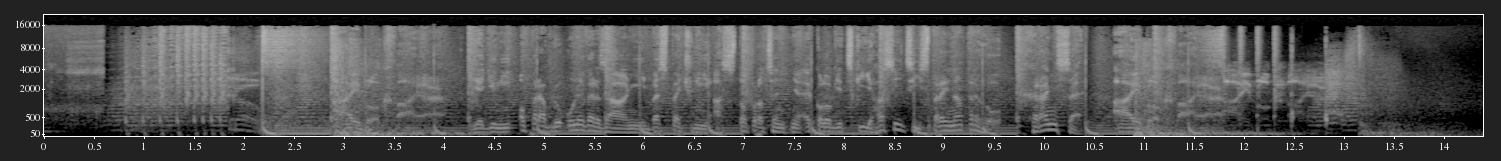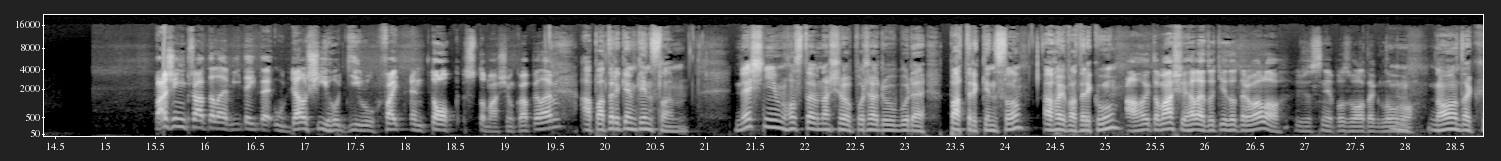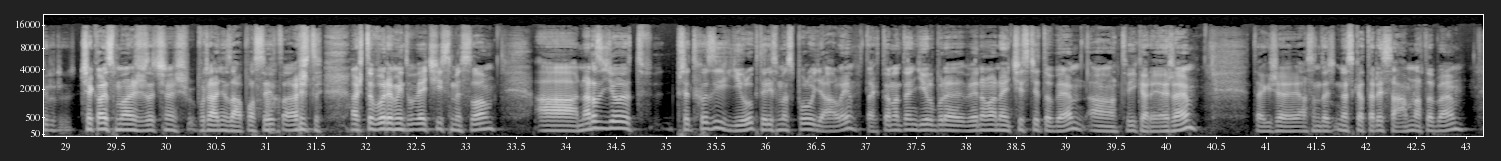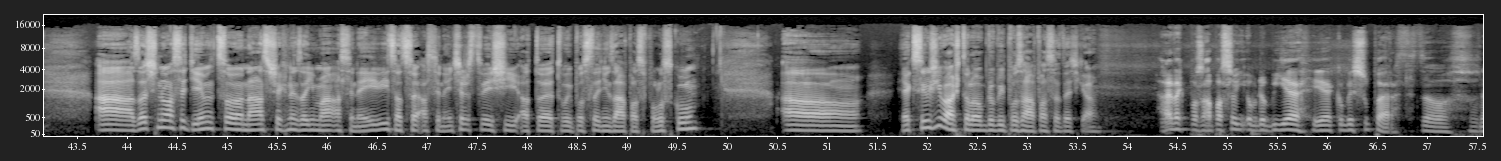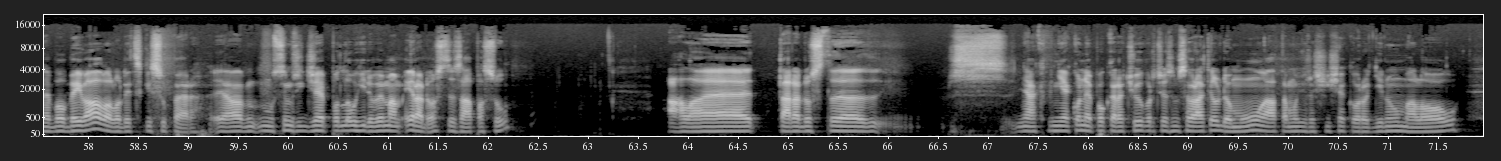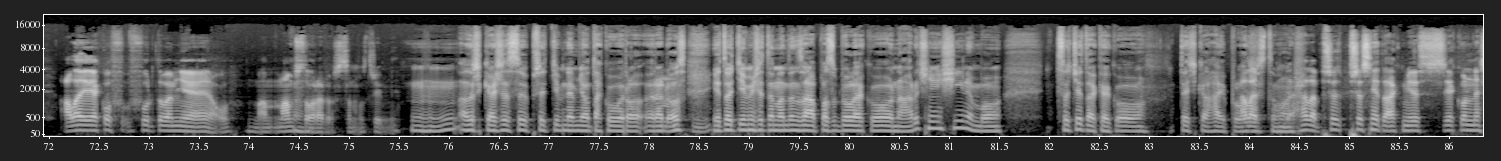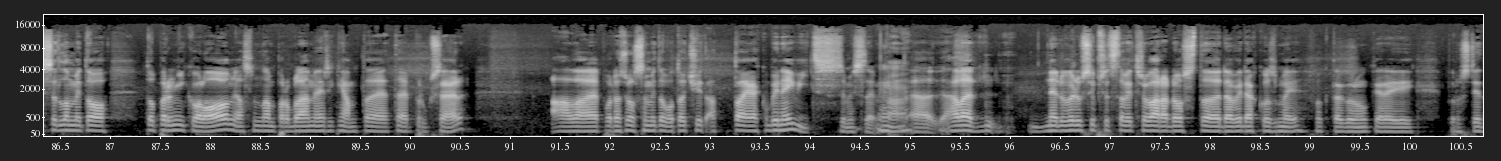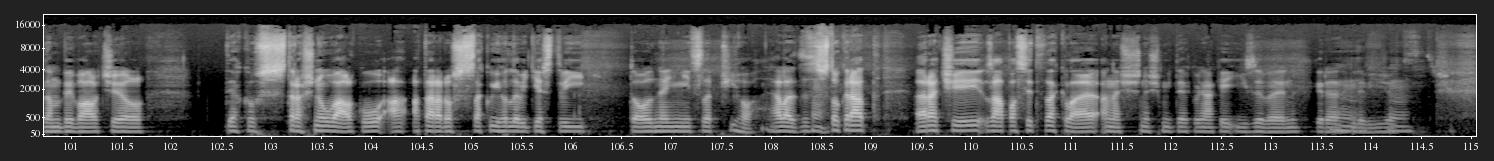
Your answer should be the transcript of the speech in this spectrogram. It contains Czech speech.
iBlockfire. Jediný opravdu univerzální, bezpečný a stoprocentně ekologický hasící sprej na trhu. Chraň se. iBlockfire. Vážení přátelé, vítejte u dalšího dílu Fight and Talk s Tomášem Kvapilem. A Patrikem Kinslem. Dnešním hostem našeho pořadu bude Patrik Kinsl. Ahoj Patriku. Ahoj Tomáši, hele, to ti to trvalo, že jsi mě pozval tak dlouho. No, tak čekali jsme, až začneš pořádně zápasit a až, to, až to bude mít větší smysl. A na rozdíl od předchozích dílů, který jsme spolu dělali, tak tenhle ten díl bude věnovaný čistě tobě a tvý kariéře. Takže já jsem teď dneska tady sám na tebe. A začnu asi tím, co nás všechny zajímá asi nejvíc a co je asi nejčerstvější, a to je tvůj poslední zápas v Polsku. A jak si užíváš tohle období po zápase teďka? Ale tak po zápasový období je, je jakoby super, to, nebo bývávalo vždycky super. Já musím říct, že po dlouhý době mám i radost ze zápasu, ale ta radost eh, nějak v ní jako nepokračuju, protože jsem se vrátil domů a tam už řešíš jako rodinu malou, ale jako furt to ve mně no. mám, mám z toho radost samozřejmě. Mhm. A říkáš, že jsi předtím neměl takovou ra- radost. Mhm. Je to tím, že tenhle ten zápas byl jako náročnější, nebo co tě tak jako teďka hyplo, Ale to máš? hele, přes, přesně tak, mě jako nesedlo mi to, to první kolo, měl jsem tam problémy, říkám, to je, to je průser, ale podařilo se mi to otočit a to je jakoby nejvíc, si myslím. No. Eh, Hele, nedovedu si představit třeba radost eh, Davida Kozmy v OKTAGONu, který prostě tam vyválčil jako strašnou válku a, a ta radost z takovéhohle vítězství, to není nic lepšího. Hele, stokrát radši zápasit takhle, a než, než mít jako nějaký easy win, kde, Hmm, kde víš, že... hmm.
